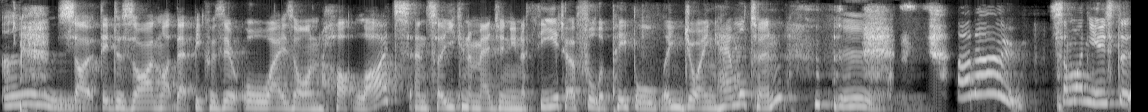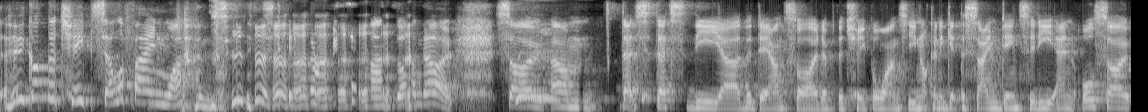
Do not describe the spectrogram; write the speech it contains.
Um, So they're designed like that because they're always on hot lights. And so you can imagine in a theatre full of people enjoying Hamilton. mm. I know. Someone used the who got the cheap cellophane ones instead of the real ones. I know. So um, that's that's the uh, the downside of the cheaper ones. So you're not going to get the same density, and also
